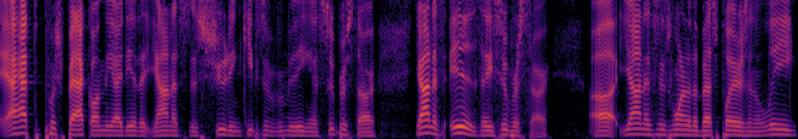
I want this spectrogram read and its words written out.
I have to push back on the idea that Giannis' shooting keeps him from being a superstar. Giannis is a superstar. Uh, Giannis is one of the best players in the league,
